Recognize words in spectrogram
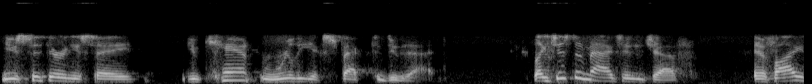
you sit there and you say, you can't really expect to do that. Like, just imagine, Jeff, if I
